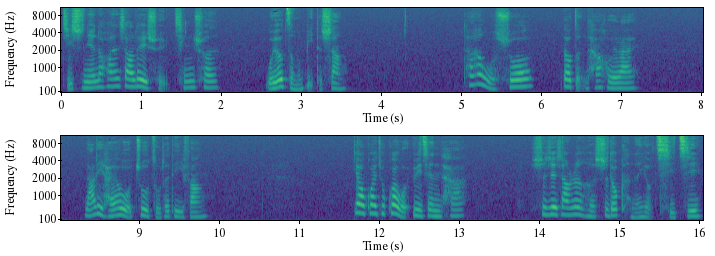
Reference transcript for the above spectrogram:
几十年的欢笑、泪水与青春，我又怎么比得上？我说要等他回来，哪里还有我驻足的地方？要怪就怪我遇见他。世界上任何事都可能有奇迹，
